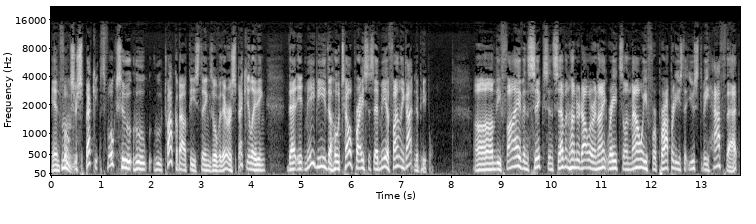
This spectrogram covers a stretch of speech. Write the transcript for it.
And folks are specu- folks who, who who talk about these things over there are speculating that it may be the hotel prices that may have finally gotten to people. Um, the five and six and seven hundred dollar a night rates on Maui for properties that used to be half that,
